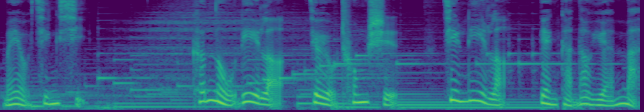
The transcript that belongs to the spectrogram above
没有惊喜。可努力了就有充实，尽力了便感到圆满。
